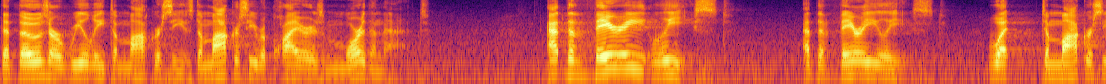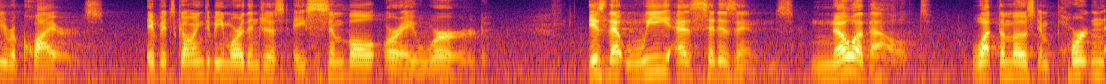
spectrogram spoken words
that those are really democracies. Democracy requires more than that. At the very least, at the very least, what democracy requires, if it's going to be more than just a symbol or a word, is that we as citizens know about what the most important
